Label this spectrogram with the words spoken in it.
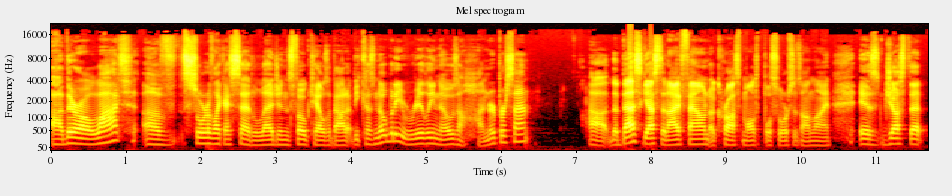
Uh, there are a lot of sort of like I said, legends, folk tales about it because nobody really knows 100%. Uh, the best guess that I've found across multiple sources online is just that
